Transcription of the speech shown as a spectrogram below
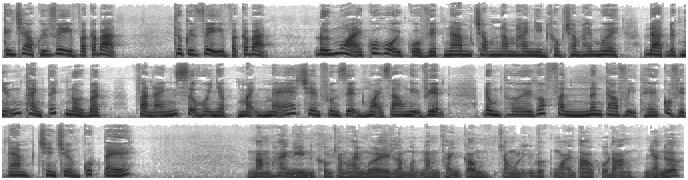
Kính chào quý vị và các bạn. Thưa quý vị và các bạn, đối ngoại Quốc hội của Việt Nam trong năm 2020 đạt được những thành tích nổi bật, phản ánh sự hội nhập mạnh mẽ trên phương diện ngoại giao nghị viện, đồng thời góp phần nâng cao vị thế của Việt Nam trên trường quốc tế. Năm 2020 là một năm thành công trong lĩnh vực ngoại giao của Đảng, Nhà nước.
